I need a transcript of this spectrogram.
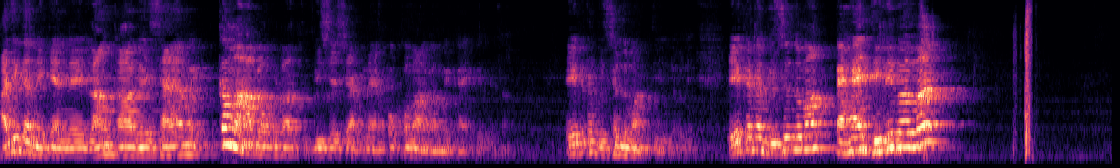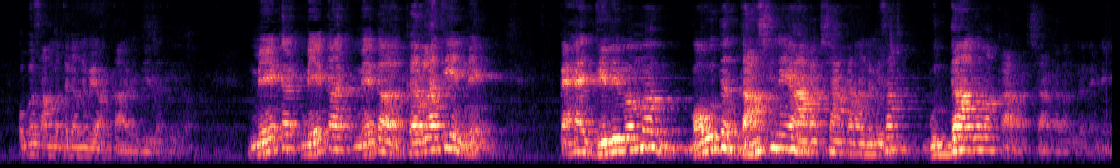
අධිකරණය කියන්නේ ලංකාවේ සෑම එකම ආගමකටවත් විශේෂයක් නැහැ. ඔක්කොම ආගම් එකයි කියලා. ඒකට විසඳුමක් තියෙන්න ඕනේ. ඒකට විසඳුමක් පැහැදිලිවම ඔබ සම්මත කරන ව්‍යවස්ථාවේ දීලා තියෙනවා. මේක මේක මේක කරලා තියෙන්නේ පැහැදිලිවම බෞද්ධ දර්ශනය ආරක්ෂා කරන්න මිසක් බුද්ධ ආගමක් ආරක්ෂා කරන්න නෙමෙයි.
